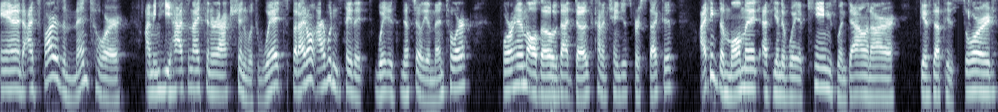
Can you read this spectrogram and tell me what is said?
And as far as a mentor, I mean, he has a nice interaction with Wit, but I don't. I wouldn't say that Wit is necessarily a mentor for him, although that does kind of change his perspective. I think the moment at the end of Way of Kings when Dalinar gives up his sword,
